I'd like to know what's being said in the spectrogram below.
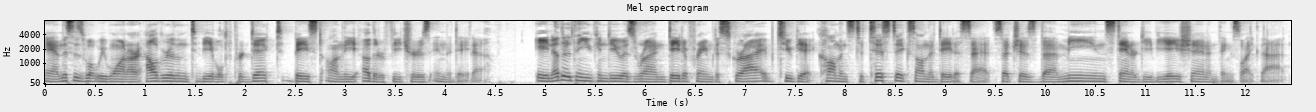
and this is what we want our algorithm to be able to predict based on the other features in the data. Another thing you can do is run data frame describe to get common statistics on the data set, such as the mean, standard deviation, and things like that.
